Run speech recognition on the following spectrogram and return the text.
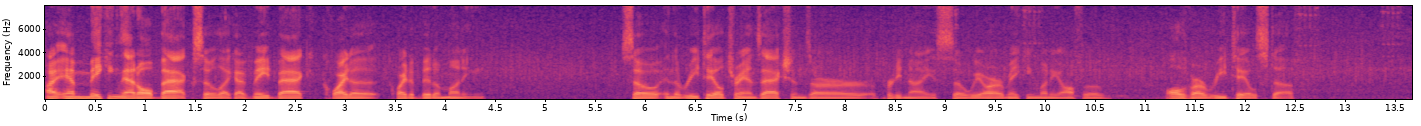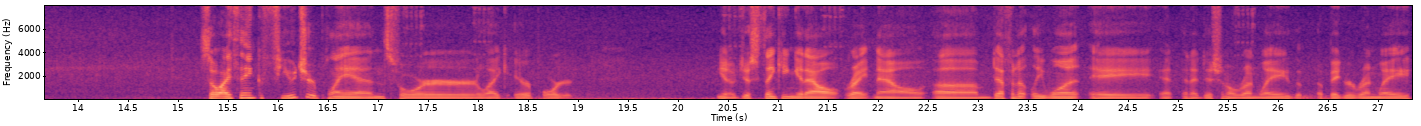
I am making that all back. So like I've made back quite a quite a bit of money. So and the retail transactions are pretty nice. So we are making money off of all of our retail stuff. So I think future plans for like airport you know, just thinking it out right now, um, definitely want a an additional runway, the, a bigger runway,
